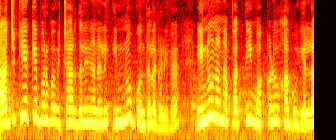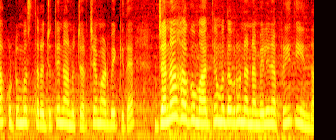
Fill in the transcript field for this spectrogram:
ರಾಜಕೀಯಕ್ಕೆ ಬರುವ ವಿಚಾರದಲ್ಲಿ ನನ್ನಲ್ಲಿ ಇನ್ನೂ ಗೊಂದಲಗಳಿವೆ. ಇನ್ನೂ ನನ್ನ ಪತ್ನಿ ಮಕ್ಕಳು ಹಾಗೂ ಎಲ್ಲಾ ಕುಟುಂಬಸ್ಥರ ಜೊತೆ ನಾನು ಚರ್ಚೆ ಮಾಡಬೇಕಿದೆ. ಜನ ಹಾಗೂ ಮಾಧ್ಯಮದವರು ನನ್ನ ಮೇಲಿನ ಪ್ರೀತಿಯಿಂದ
